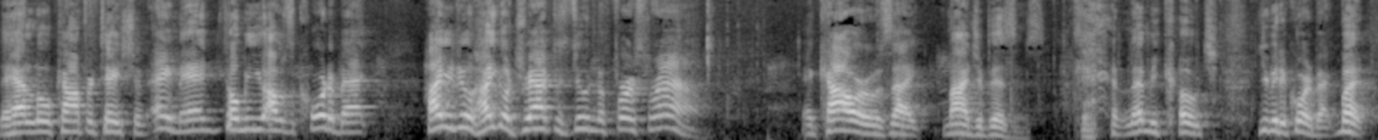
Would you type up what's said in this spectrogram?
They had a little confrontation. Hey man, you told me I was a quarterback. How you doing? How you gonna draft this dude in the first round? And Cowher was like, mind your business. Let me coach. You be the quarterback. But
